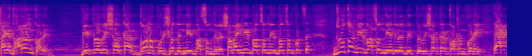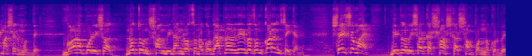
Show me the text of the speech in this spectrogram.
তাকে ধারণ করেন। বিপ্লবী সরকার গণপরিষদের নির্বাচন দেবে। সবাই নির্বাচন নির্বাচন করছে। দ্রুত নির্বাচন দিয়ে দেবে বিপ্লবী সরকার গঠন করে এক মাসের মধ্যে। গণপরিষদ নতুন সংবিধান রচনা করবে। আপনারা নির্বাচন করেন সেইখানে। সেই সময় বিপ্লবী সরকার সংস্কার সম্পন্ন করবে।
